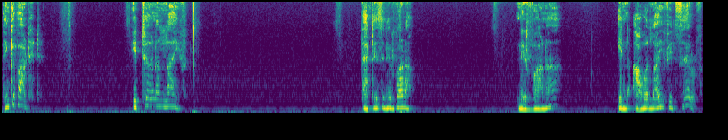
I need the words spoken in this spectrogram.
Think about it. Eternal life. That is nirvana. Nirvana in our life itself.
